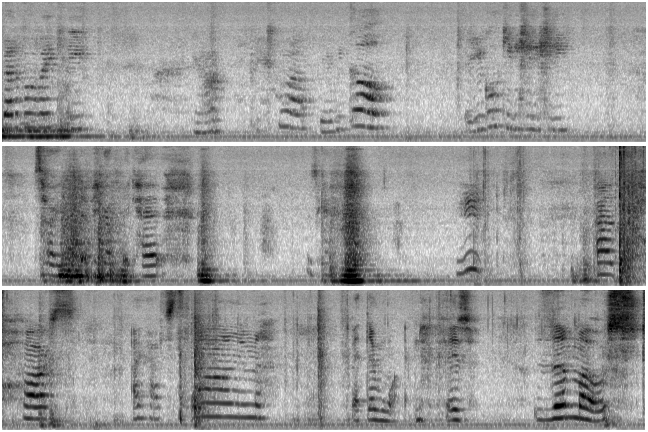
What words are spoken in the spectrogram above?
better move away, kitty. Yeah. Well, there we go. There you go, kitty, kitty, kitty. Sorry, I had to pick up the cat. It's okay. Mm. Um, most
